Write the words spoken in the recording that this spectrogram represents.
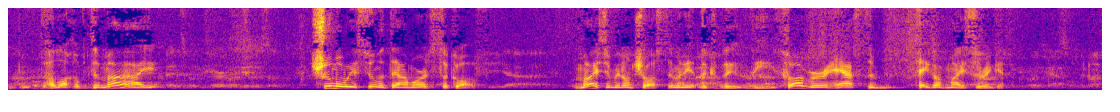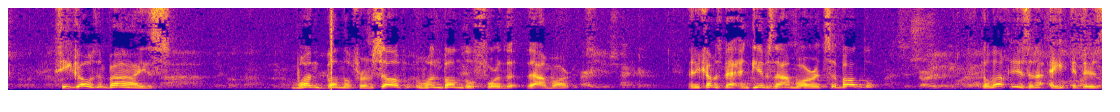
the halach of demai. Shuma, we assume that the amoritz took off. Meiser, we don't trust him, and the, the, the, cover has to take off Meiser again. So he goes and buys one bundle for himself, one bundle for the, the Amoritz. Then he comes back and gives the Amoritz a bundle. The luck is an, a, there's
